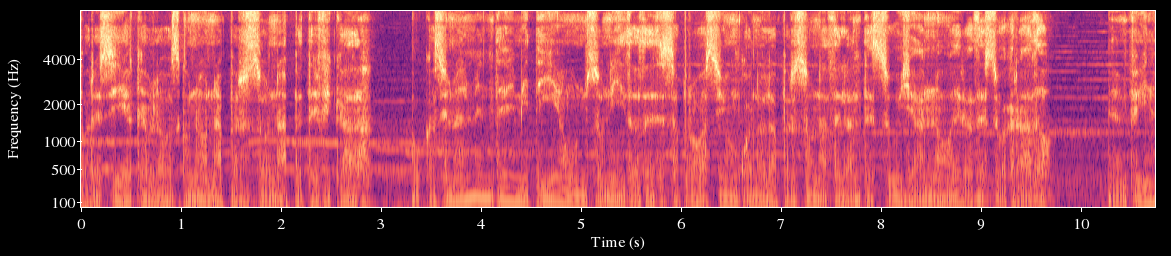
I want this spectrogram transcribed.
Parecía que hablabas con una persona petrificada. Ocasionalmente emitía un sonido de desaprobación cuando la persona delante suya no era de su agrado. En fin,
